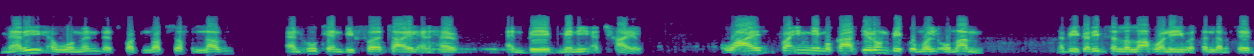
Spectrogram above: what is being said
Marry a woman that's got lots of love and who can be fertile and have and bear many a child. Why? فَإِنِّي مُكَاثِرٌ بِكُمُ الْأُمَمِ Nabi Kareem sallallahu alayhi wa sallam said,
